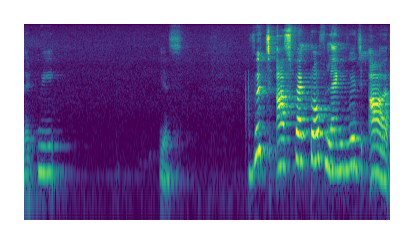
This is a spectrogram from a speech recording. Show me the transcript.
let me, yes. Which aspect of language are?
